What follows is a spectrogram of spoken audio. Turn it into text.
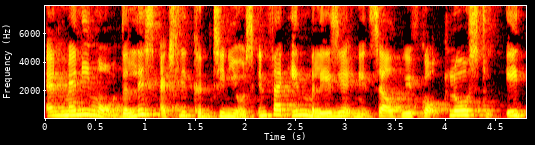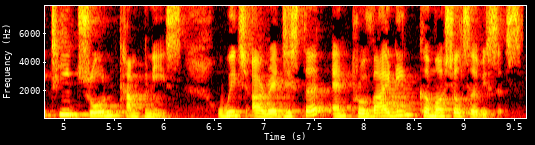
and many more. The list actually continues. In fact, in Malaysia in itself, we've got close to 80 drone companies which are registered and providing commercial services.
